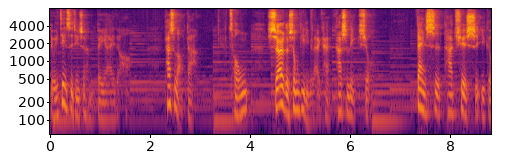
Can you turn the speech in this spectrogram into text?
有一件事情是很悲哀的哈。他是老大，从十二个兄弟里面来看，他是领袖，但是他却是一个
